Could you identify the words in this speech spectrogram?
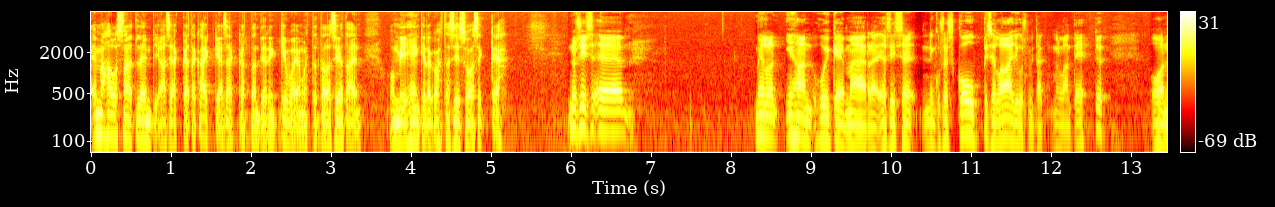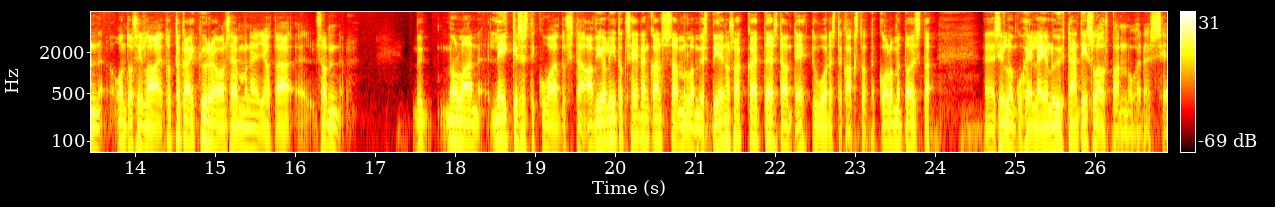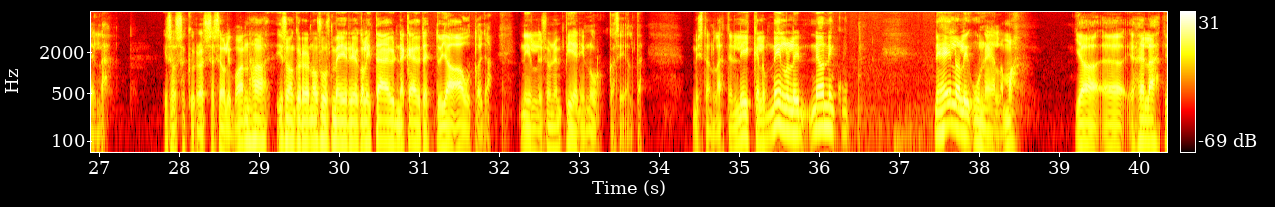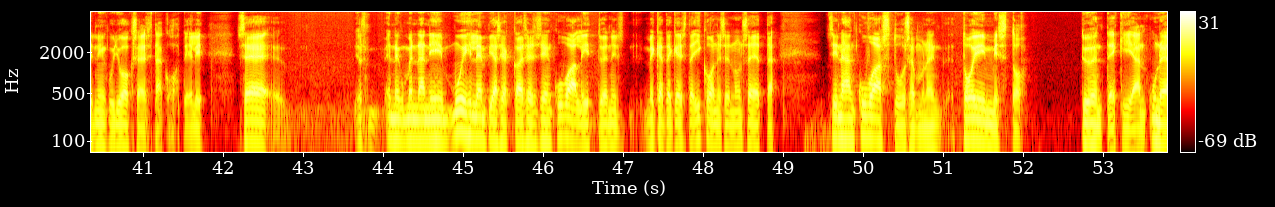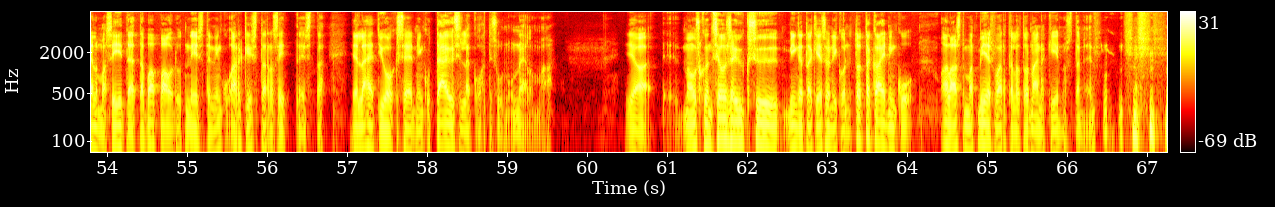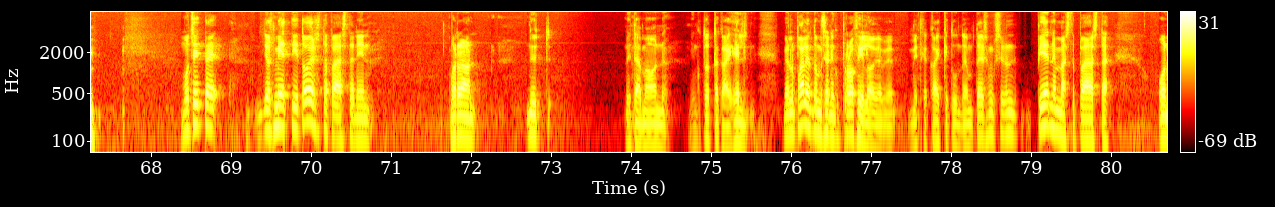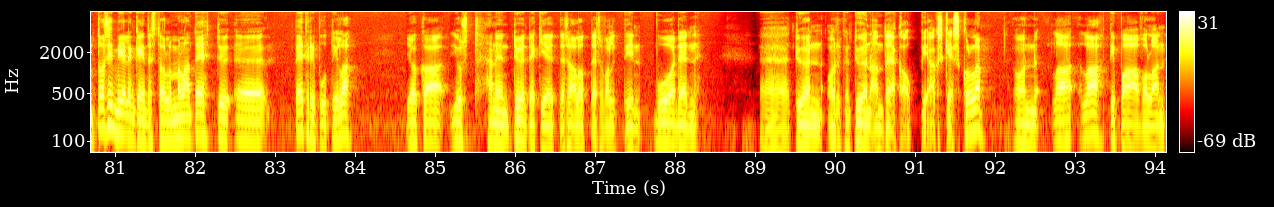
en mä halua sanoa, että lempiasiakkaita, kaikki asiakkaat on tietenkin kivoja, mutta tällaisia jotain omia henkilökohtaisia suosikkeja. No siis äh, meillä on ihan huikea määrä ja siis se, niin kuin se skouppi, se laajuus, mitä me ollaan tehty, on, on tosi laaja. Totta kai Kyrö on semmoinen, jota se on, me, me ollaan leikkisesti kuvailtu sitä avioliitoksi heidän kanssaan, me ollaan myös pienosakkaita ja sitä on tehty vuodesta 2013, silloin kun heillä ei ollut yhtään tislauspannua edes siellä isossa kyrössä. Se oli vanha ison kyrön osuusmeiri, joka oli täynnä käytettyjä autoja. Niillä oli pieni nurkka sieltä, mistä on lähtenyt liikkeelle. Mutta niillä oli, ne on niin kuin, ne heillä oli unelma ja, ja he lähti niin kuin juokseen sitä kohti. Eli se, jos ennen kuin mennään niihin muihin lempiasiakkaisiin siihen kuvaan liittyen, niin mikä tekee sitä ikonisen on se, että siinähän kuvastuu semmoinen toimisto, työntekijän unelma siitä, että vapaudut niistä niin kuin arkista rasitteista ja lähdet juokseen niin kuin täysillä kohti sun unelmaa. Ja mä uskon, että se on se yksi syy, minkä takia se on ikoni. Totta kai niin kuin alastomat miesvartalot on aina kiinnostaneet. Mutta sitten, jos miettii toisesta päästä, niin varaan nyt, mitä mä oon, niin kuin totta kai, Hel- meillä on paljon tuommoisia niin profiloivia, mitkä kaikki tuntee, mutta esimerkiksi pienemmästä päästä on tosi mielenkiintoista ollut. Me ollaan tehty ö, Petri Putila, joka just hänen työntekijöidensä aloitteessa valittiin vuoden työn, työnantajakauppiaaksi keskolla. On La, Lahti Paavolan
